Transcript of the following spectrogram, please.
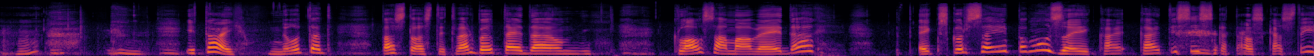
Mm -hmm. Tā, nu tad pastāstīt varbūt tādā klausāmā veidā ekskursēja pa muzeju, kā, kā tas izskatās, kas tī?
